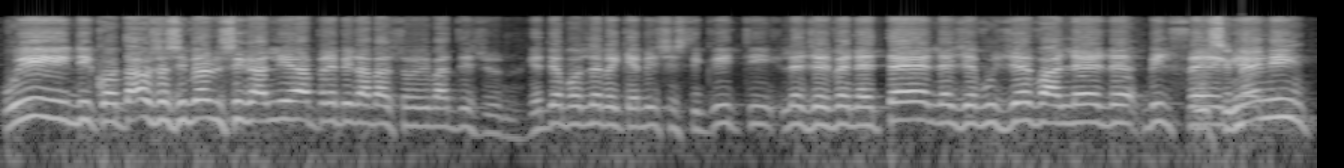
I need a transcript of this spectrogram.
Oui, Νίκο, τα όσα συμβαίνουν στη Γαλλία πρέπει να μας προβληματίσουν. Γιατί όπως λέμε και εμείς στην Κρήτη, les Venete, les vous valent, mille Που σημαίνει;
